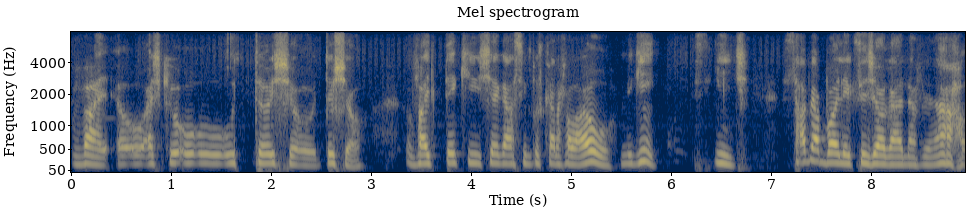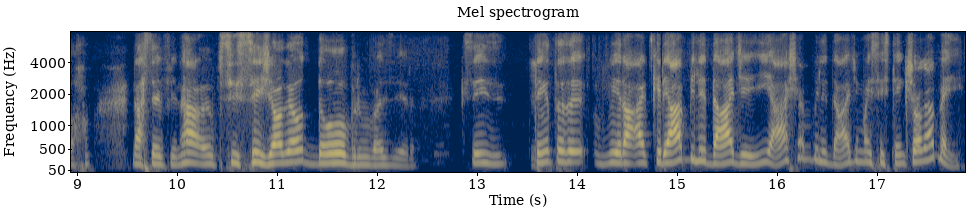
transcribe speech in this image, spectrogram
Vai, eu acho que o, o, o Tuchel, Tuchel vai ter que chegar assim pros caras falar, ô, amiguinho, seguinte, sabe a bola que você jogar na final, na semifinal? Eu preciso que vocês joguem o dobro, meu parceiro. Que vocês tentam virar, criar habilidade aí, acha habilidade, mas vocês têm que jogar bem.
